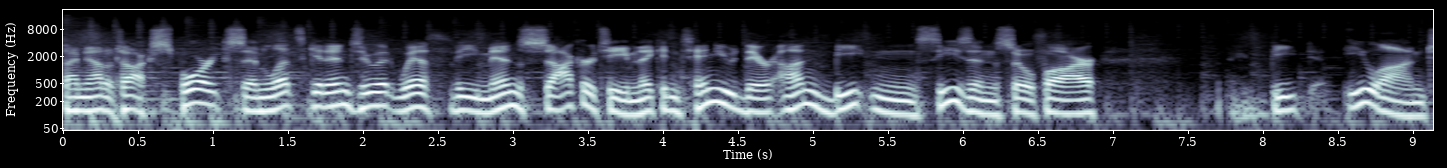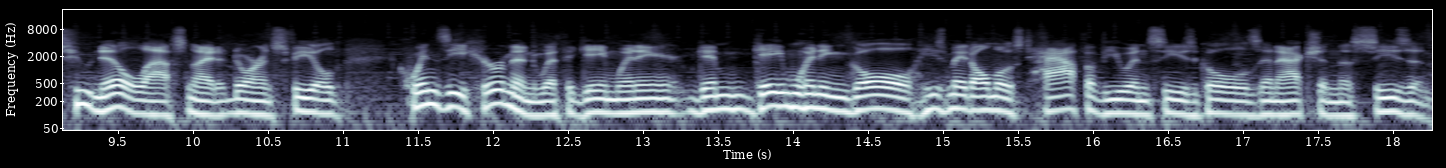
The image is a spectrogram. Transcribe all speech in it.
Time now to talk sports, and let's get into it with the men's soccer team. They continued their unbeaten season so far. They beat Elon 2 0 last night at Dorrance Field. Quincy Herman with a game winning game, game winning goal. He's made almost half of UNC's goals in action this season.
